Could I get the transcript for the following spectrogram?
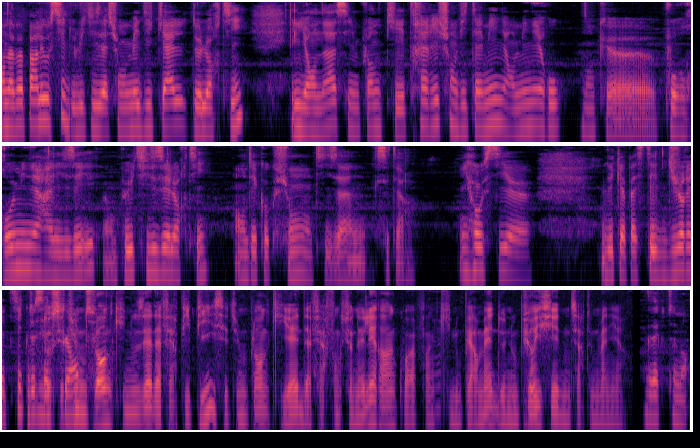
On n'a pas parlé aussi de l'utilisation médicale de l'ortie. Il y en a, c'est une plante qui est très riche en vitamines et en minéraux. Donc euh, pour reminéraliser, on peut utiliser l'ortie en décoction, en tisane, etc. Il y a aussi euh, des capacités diurétiques de Donc cette c'est une plante. plante qui nous aide à faire pipi, c'est une plante qui aide à faire fonctionner les reins, quoi, enfin, qui nous permet de nous purifier d'une certaine manière. Exactement.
